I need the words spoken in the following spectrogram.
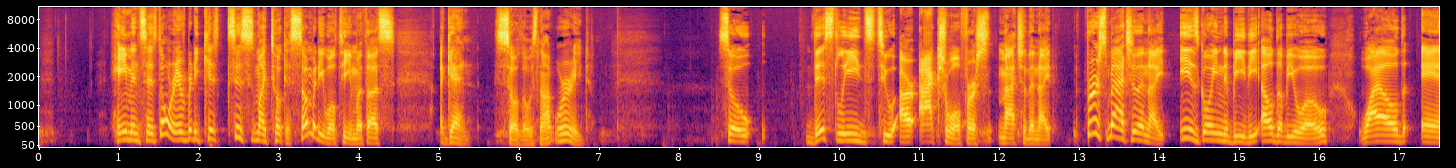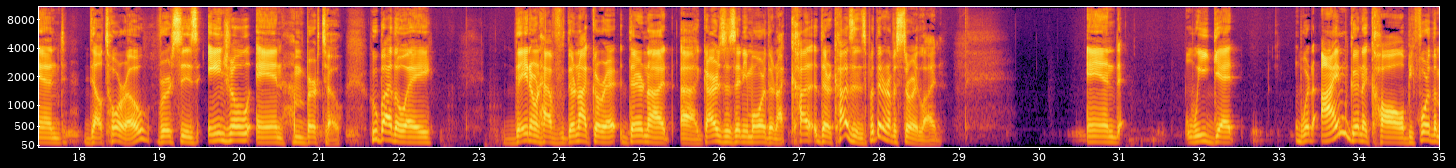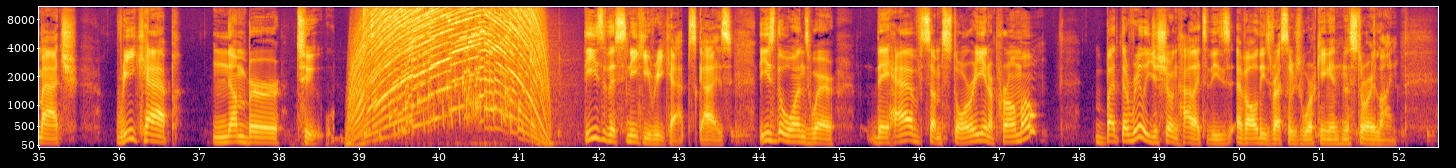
Heyman says, Don't worry, everybody kiss, kisses my tuchus. Somebody will team with us. Again, Solo is not worried. So this leads to our actual first match of the night. First match of the night is going to be the LWO Wilde and Del Toro versus Angel and Humberto, who, by the way, they don't have. They're not. They're not uh, Garzas anymore. They're not. they're cousins, but they don't have a storyline. And we get what I'm gonna call before the match recap number two. These are the sneaky recaps, guys. These are the ones where they have some story in a promo, but they're really just showing highlights of these of all these wrestlers working in the storyline.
